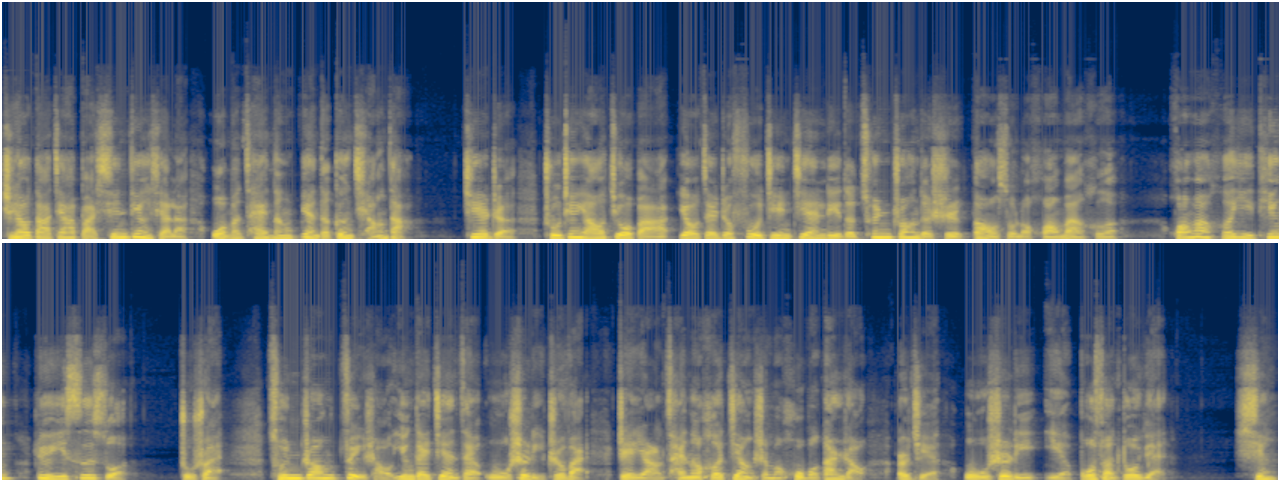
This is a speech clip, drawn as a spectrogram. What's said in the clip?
只要大家把心定下来，我们才能变得更强大。接着，楚清瑶就把要在这附近建立的村庄的事告诉了黄万和。黄万和一听，略一思索：“主帅，村庄最少应该建在五十里之外，这样才能和将士们互不干扰，而且五十里也不算多远。”行，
